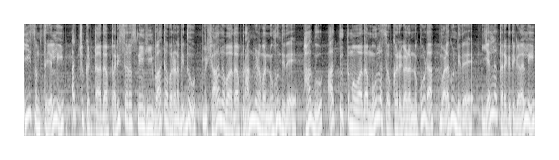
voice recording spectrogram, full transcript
ಈ ಸಂಸ್ಥೆಯಲ್ಲಿ ಅಚ್ಚುಕಟ್ಟಾದ ಪರಿಸರ ಸ್ನೇಹಿ ವಾತಾವರಣವಿದ್ದು ವಿಶಾಲವಾದ ಪ್ರಾಂಗಣವನ್ನು ಹೊಂದಿದೆ ಹಾಗೂ ಅತ್ಯುತ್ತಮವಾದ ಮೂಲ ಸೌಕರ್ಯಗಳನ್ನು ಕೂಡ ಒಳಗೊಂಡಿದೆ. ಎಲ್ಲ ತರಗತಿಗಳಲ್ಲಿ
